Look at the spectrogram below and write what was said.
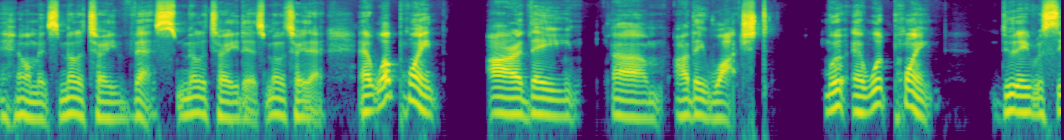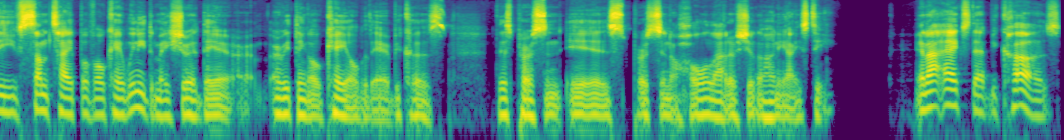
helmets, military vests, military this, military that. At what point are they um, are they watched? At what point do they receive some type of okay we need to make sure they're everything okay over there because this person is person a whole lot of sugar honey iced tea and i ask that because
